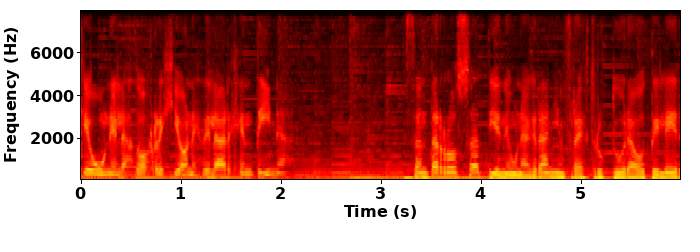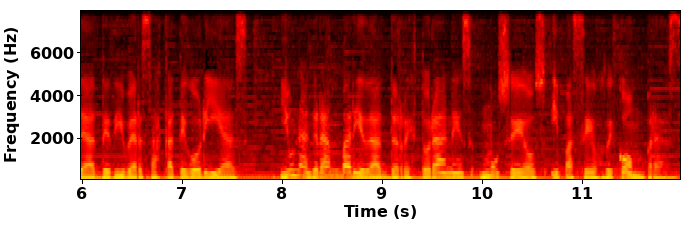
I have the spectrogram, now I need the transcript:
que une las dos regiones de la Argentina. Santa Rosa tiene una gran infraestructura hotelera de diversas categorías y una gran variedad de restaurantes, museos y paseos de compras.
